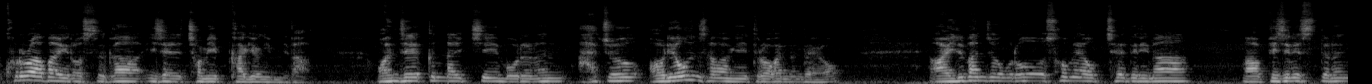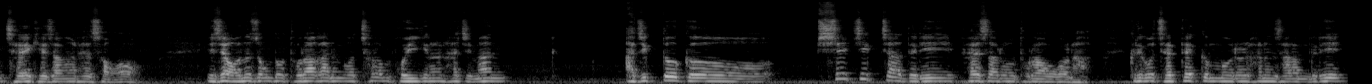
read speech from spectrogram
코로나 바이러스가 이제 점입 가경입니다. 언제 끝날지 모르는 아주 어려운 상황이 들어갔는데요. 아, 일반적으로 소매업체들이나 아, 비즈니스들은 재개장을 해서 이제 어느 정도 돌아가는 것처럼 보이기는 하지만 아직도 그 실직자들이 회사로 돌아오거나 그리고 재택근무를 하는 사람들이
